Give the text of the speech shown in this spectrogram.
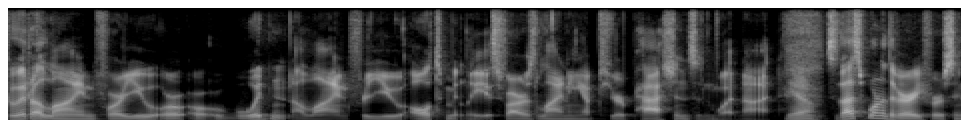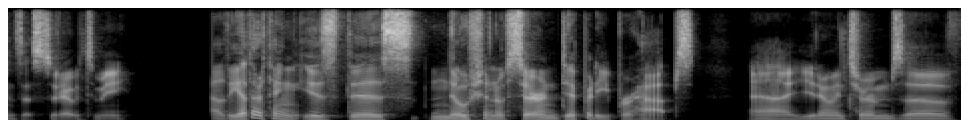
could align for you or, or wouldn't align for you ultimately as far as lining up to your passions and whatnot. Yeah. So that's one of the very first things that stood out to me. Now, the other thing is this notion of serendipity, perhaps, uh, you know, in terms of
